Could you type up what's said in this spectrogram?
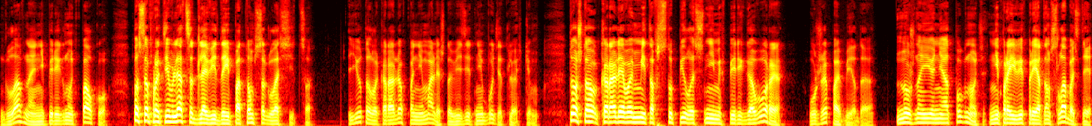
Главное не перегнуть палку, посопротивляться для вида и потом согласиться. Ютал и Королев понимали, что визит не будет легким. То, что королева Мита вступила с ними в переговоры, уже победа. Нужно ее не отпугнуть, не проявив при этом слабости.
